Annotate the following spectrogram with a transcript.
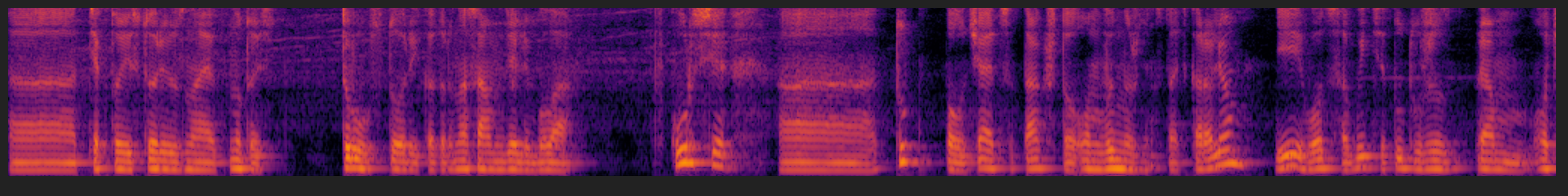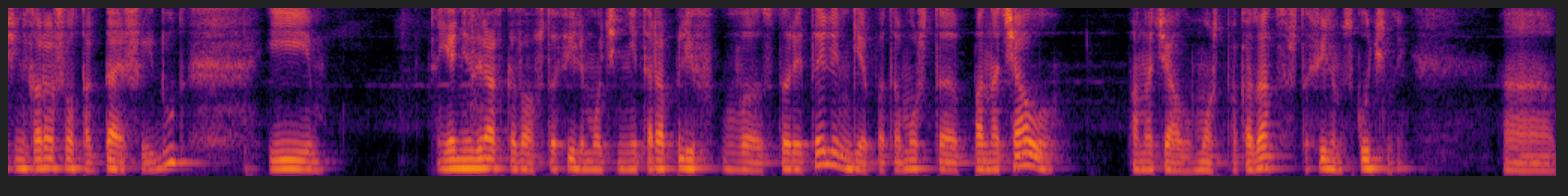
Э, те, кто историю знают, ну, то есть true story, которая на самом деле была в курсе. А, тут получается так, что он вынужден стать королем, и вот события тут уже прям очень хорошо так дальше идут. И я не зря сказал, что фильм очень нетороплив в сторителлинге, потому что поначалу, поначалу может показаться, что фильм скучный. А,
